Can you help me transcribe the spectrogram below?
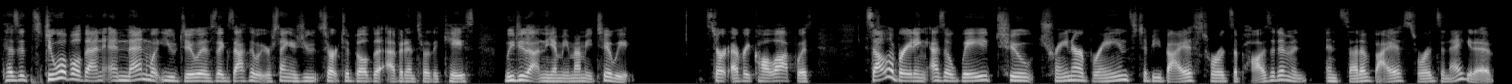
because it's doable then. And then what you do is exactly what you're saying is you start to build the evidence or the case. We do that in the Yummy Mummy too. We start every call off with celebrating as a way to train our brains to be biased towards the positive and instead of biased towards the negative.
